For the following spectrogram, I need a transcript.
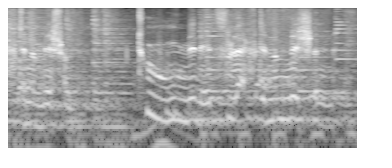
left in the mission. Two minutes left in the mission.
